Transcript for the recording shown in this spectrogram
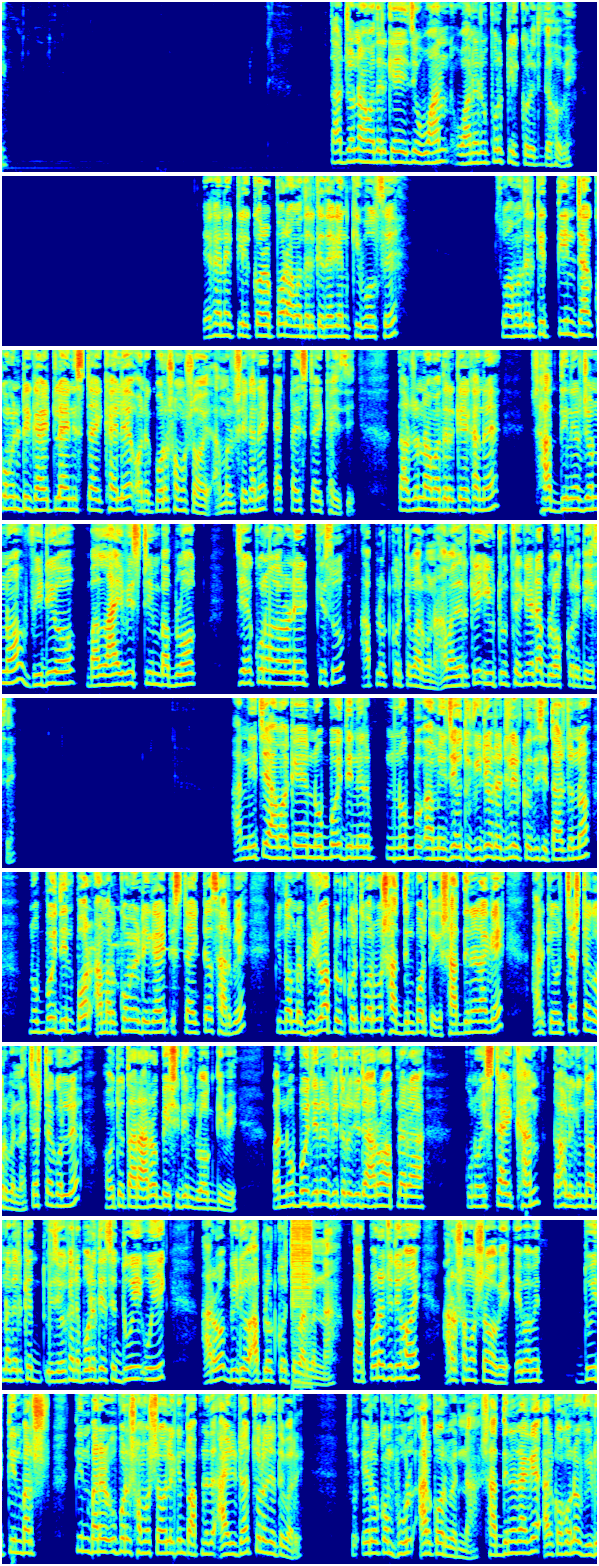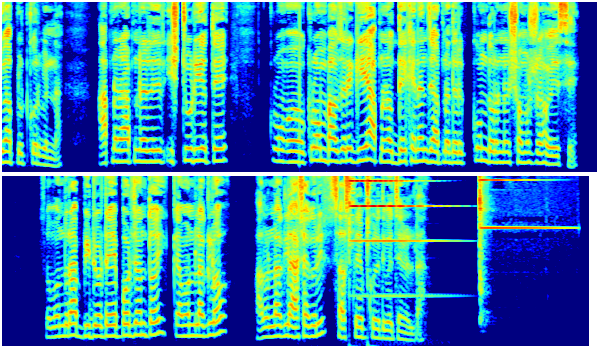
তার জন্য আমাদেরকে এই যে ওয়ান ওয়ানের উপর ক্লিক করে দিতে হবে। এখানে ক্লিক করার পর আমাদেরকে দেখেন কি বলছে। সো আমাদেরকে তিনটা কমিউনিটি গাইডলাইন স্ট্রাইক খাইলে অনেক বড় সমস্যা হয়। আমরা সেখানে একটা স্ট্রাইক খাইছি। তার জন্য আমাদেরকে এখানে সাত দিনের জন্য ভিডিও বা লাইভ স্ট্রিম বা ব্লগ যে কোনো ধরনের কিছু আপলোড করতে পারব না। আমাদেরকে ইউটিউব থেকে এটা ব্লক করে দিয়েছে। আর নিচে আমাকে নব্বই দিনের নব্বই, আমি যেহেতু ভিডিওটা ডিলিট করে দিয়েছি তার জন্য নব্বই দিন পর আমার কমিউনিটি গাইড স্ট্রাইকটা ছাড়বে কিন্তু আমরা ভিডিও আপলোড করতে পারব সাত দিন পর থেকে। সাত দিনের আগে আর কেউ চেষ্টা করবেন না। চেষ্টা করলে হয়তো তার আরও বেশি দিন ব্লক দিবে। বা নব্বই দিনের ভিতরে যদি আরও আপনারা কোনো স্ট্রাইক খান, তাহলে কিন্তু আপনাদেরকে যে ওখানে বলে দিয়েছে দুই উইক আরও ভিডিও আপলোড করতে পারবেন না। তারপরে যদি হয় আরও সমস্যা হবে। এভাবে দুই, তিনবার তিনবারের উপরে সমস্যা হলে কিন্তু আপনাদের আইডিটা চলে যেতে পারে। সো এরকম ভুল আর করবেন না। সাত দিনের আগে আর কখনো ভিডিও আপলোড করবেন না। আপনারা আপনাদের স্টুডিওতে ক্রোম ব্রাউজারে গিয়ে আপনারা দেখে নেন যে আপনাদের কোন ধরনের সমস্যা হয়েছে। সো বন্ধুরা, ভিডিওটা এ পর্যন্তই। কেমন লাগল? ভালো লাগলে আশা করি সাবস্ক্রাইব করে দেবে চ্যানেলটা।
